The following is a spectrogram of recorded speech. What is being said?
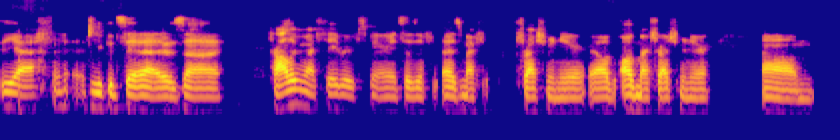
Yeah, you could say that. It was uh, probably my favorite experience as a, as my freshman year of, of my freshman year. Um,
